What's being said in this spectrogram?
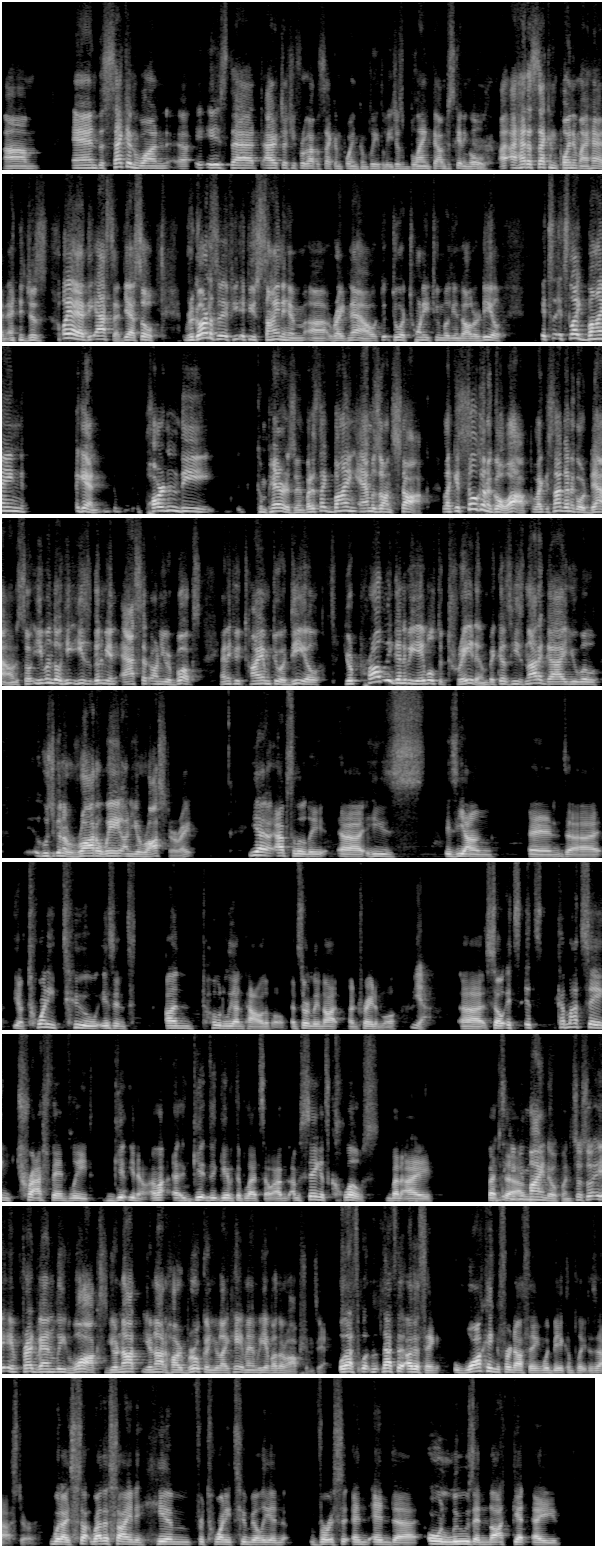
Um, and the second one uh, is that I actually forgot the second point completely. It just blanked out. I'm just getting old. I, I, had a second point in my head, and it just oh yeah, yeah the asset. Yeah. So regardless of if you if you sign him uh, right now to, to a 22 million dollar deal, it's it's like buying again pardon the comparison, but it's like buying Amazon stock. Like it's still going to go up. Like it's not going to go down. So even though he, he's going to be an asset on your books, and if you tie him to a deal, you're probably going to be able to trade him because he's not a guy you will who's going to rot away on your roster, right? Yeah, absolutely. Uh, he's is young, and uh, you know, 22 isn't un totally unpalatable, and certainly not untradeable. Yeah. Uh, so it's it's. I'm not saying trash VanVleet. Get you know, uh, mm-hmm. give give it to Bledsoe. I'm I'm saying it's close, but I. But keep um, your mind open. So so if Fred VanVleet walks, you're not you're not heartbroken. You're like, hey man, we have other options. Yeah. Well, that's that's the other thing. Walking for nothing would be a complete disaster. Would I rather sign him for 22 million versus and and uh, or lose and not get a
